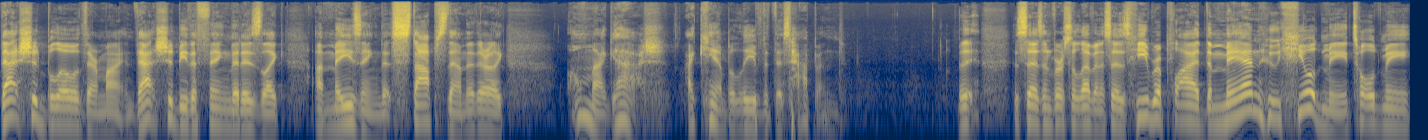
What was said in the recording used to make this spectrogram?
that should blow their mind. That should be the thing that is like amazing, that stops them, that they're like, oh my gosh, I can't believe that this happened. But it says in verse 11, it says, He replied, The man who healed me told me,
